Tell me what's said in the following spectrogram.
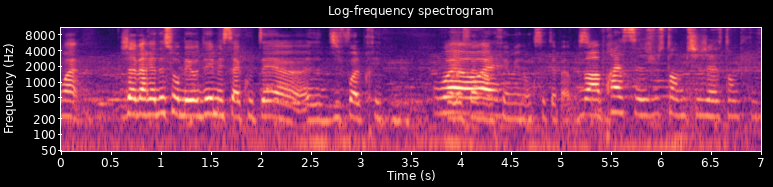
Ouais, j'avais regardé sur BOD, mais ça coûtait euh, 10 fois le prix pour Ouais, le faire ouais. imprimer, donc c'était pas possible. Bon, après, c'est juste un petit geste en plus.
